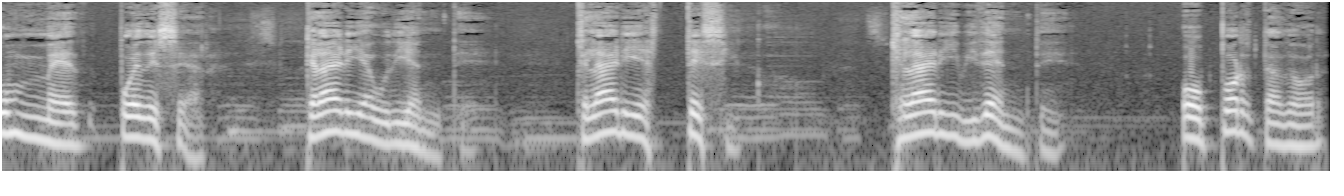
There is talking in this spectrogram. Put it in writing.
Un med puede ser clariaudiente, clariestésico, clarividente o portador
